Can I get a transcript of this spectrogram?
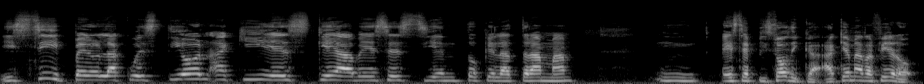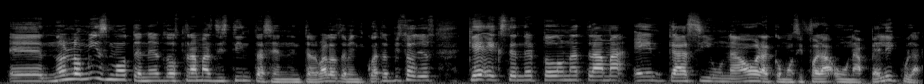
Y sí, pero la cuestión aquí es que a veces siento que la trama es episódica. ¿A qué me refiero? Eh, no es lo mismo tener dos tramas distintas en intervalos de 24 episodios que extender toda una trama en casi una hora, como si fuera una película.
